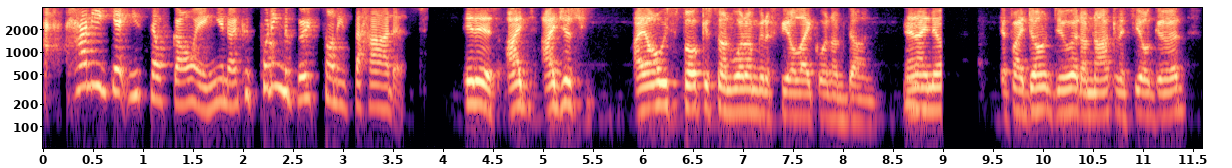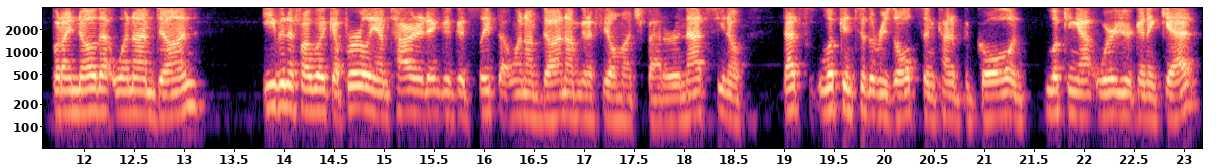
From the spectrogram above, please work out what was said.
How do you get yourself going? You know, because putting the boots on is the hardest. It is. I I just I always focus on what I'm going to feel like when I'm done. Mm-hmm. And I know if I don't do it, I'm not going to feel good. But I know that when I'm done, even if I wake up early, I'm tired, I didn't get good sleep, that when I'm done, I'm going to feel much better. And that's, you know, that's looking to the results and kind of the goal and looking at where you're going to get.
